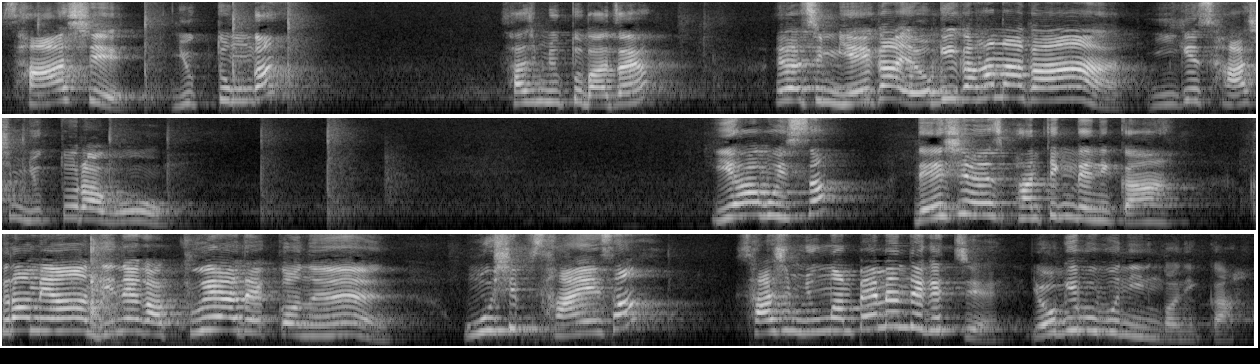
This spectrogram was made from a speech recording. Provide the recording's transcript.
46도인가? 46도 맞아요? 얘들아 지금 얘가 여기가 하나가 이게 46도라고 이해하고 있어? 내심에서 반띵 되니까 그러면 니네가 구해야 될 거는 54에서 46만 빼면 되겠지? 여기 부분인 거니까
